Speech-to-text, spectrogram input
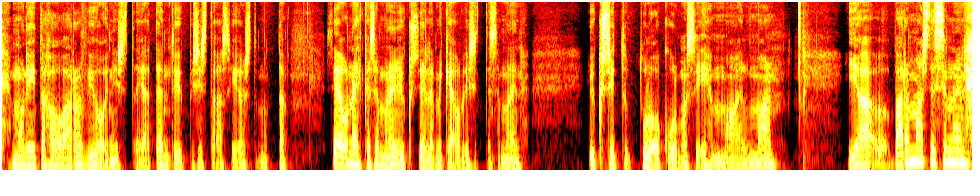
monitahoarvioinnista ja tämän tyyppisistä asioista, mutta se on ehkä semmoinen yksi siellä, mikä oli sitten semmoinen yksi tulokulma siihen maailmaan. Ja varmasti semmoinen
